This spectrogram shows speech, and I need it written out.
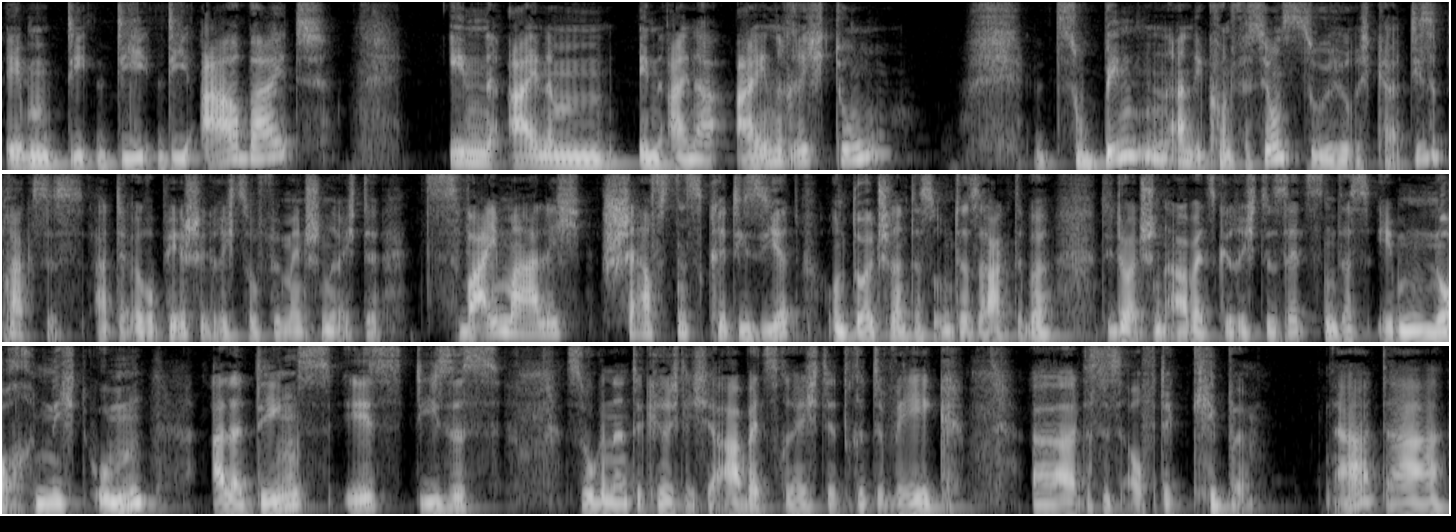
eben die, die, die Arbeit in einem, in einer Einrichtung zu binden an die Konfessionszugehörigkeit. Diese Praxis hat der Europäische Gerichtshof für Menschenrechte zweimalig schärfstens kritisiert und Deutschland das untersagt, aber die deutschen Arbeitsgerichte setzen das eben noch nicht um. Allerdings ist dieses sogenannte kirchliche Arbeitsrecht, der dritte Weg, äh, das ist auf der Kippe. Ja, da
